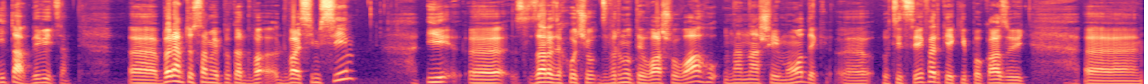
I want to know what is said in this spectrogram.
І так, дивіться. Е, беремо той самий приклад 277. І е, зараз я хочу звернути вашу увагу на наш модик, е, оці циферки, які показують е,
